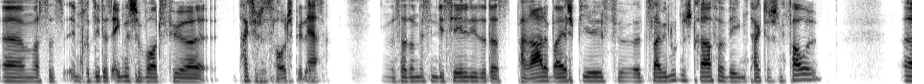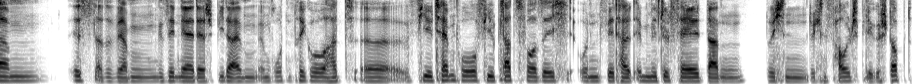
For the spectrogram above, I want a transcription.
ähm, was das im Prinzip das englische Wort für taktisches Foulspiel Ja. ist. Und Das war so ein bisschen die Szene, die so das Paradebeispiel für zwei Minuten Strafe wegen taktischen Foul ähm, ist. Also wir haben gesehen, der, der Spieler im, im roten Trikot hat äh, viel Tempo, viel Platz vor sich und wird halt im Mittelfeld dann durch ein, durch ein Foulspiel gestoppt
